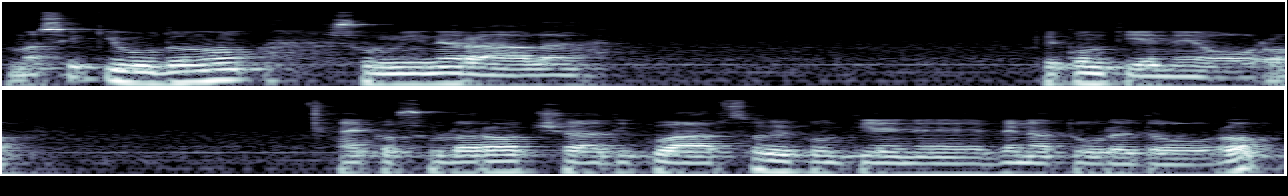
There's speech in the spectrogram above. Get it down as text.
ma si chiudono sul minerale che contiene oro. Ecco sulla roccia di quarzo che contiene venature d'oro.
